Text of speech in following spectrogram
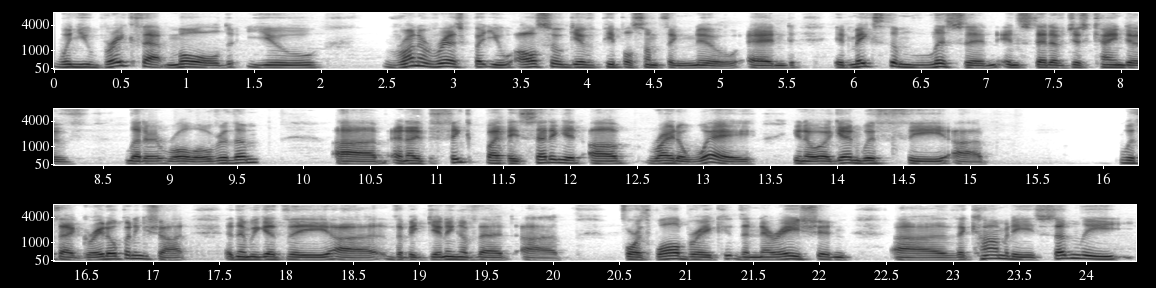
when you break that mold, you run a risk, but you also give people something new, and it makes them listen instead of just kind of let it roll over them. Uh, and I think by setting it up right away, you know, again with the uh, with that great opening shot, and then we get the uh, the beginning of that uh, fourth wall break, the narration, uh, the comedy. Suddenly,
